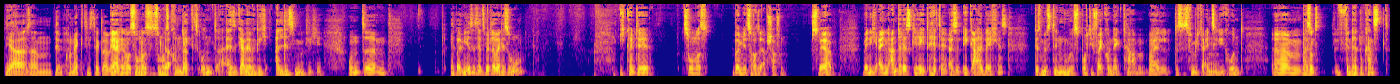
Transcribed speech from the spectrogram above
Ja, diesen, ähm, den äh, Connect hieß der, glaube ich. Ja, genau, Sonos, Sonos ja, Connect. Ja. Und also gab ja wirklich alles Mögliche. Und ähm, bei mir ist es jetzt mittlerweile so, ich könnte Sonos bei mir zu Hause abschaffen. Das wäre, wenn ich ein anderes Gerät hätte, also egal welches, das müsste nur Spotify Connect haben, weil das ist für mich der einzige mhm. Grund. Ähm, weil sonst ich finde halt, du kannst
